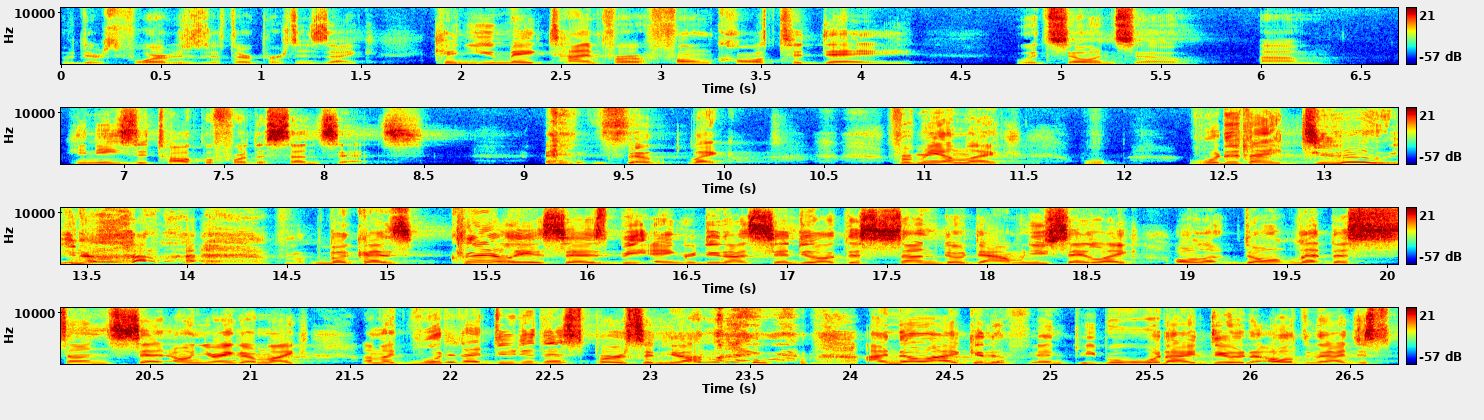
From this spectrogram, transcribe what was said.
there's four of us, there's a third person, is like, can you make time for a phone call today with so and so? He needs to talk before the sun sets. so, like, for me, I'm like, what did I do? You know, because clearly it says, be angry, do not sin, do not let the sun go down. When you say like, oh, don't let the sun set on your anger, I'm like, I'm like, what did I do to this person? You know, I'm like, I know I can offend people, what I do? And ultimately, I just,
